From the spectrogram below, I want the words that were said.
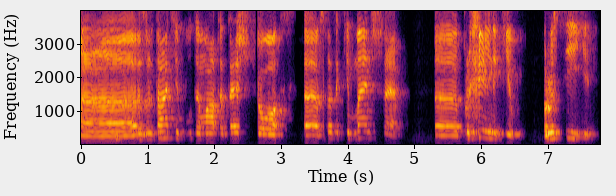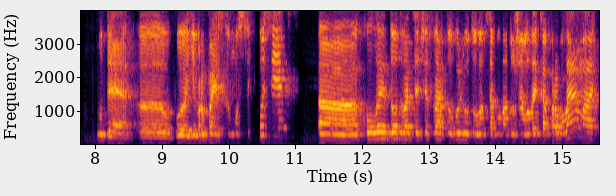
е, результаті буде мати те, що е, все-таки менше прихильників Росії буде в Європейському Союзі. Коли до 24 лютого це була дуже велика проблема,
